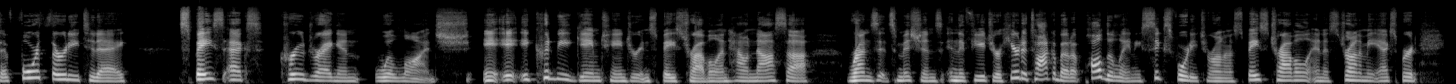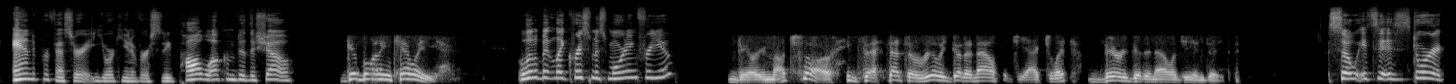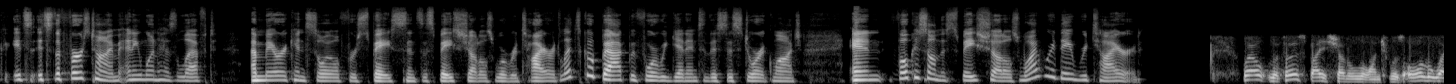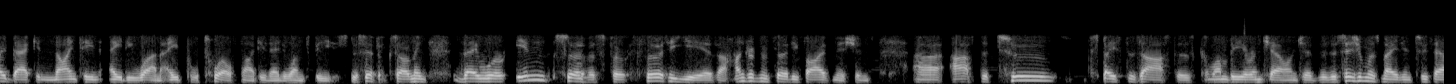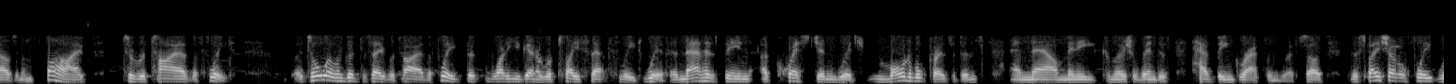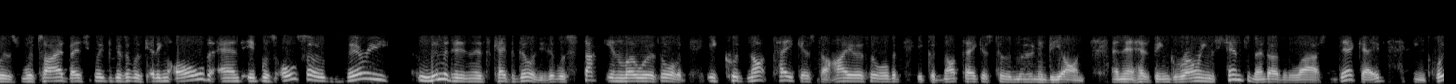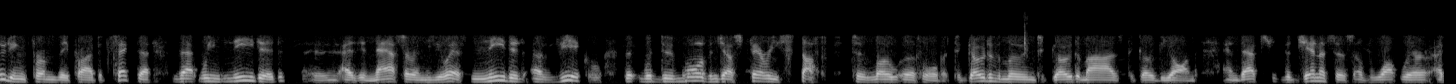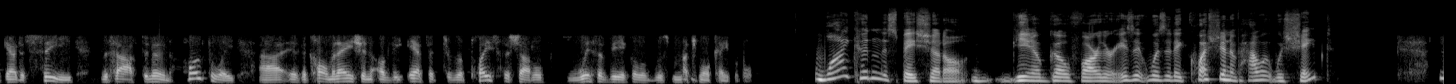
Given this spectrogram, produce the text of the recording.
At 4:30 today, SpaceX Crew Dragon will launch. It, it, it could be a game changer in space travel and how NASA runs its missions in the future. Here to talk about it, Paul Delaney, 640 Toronto space travel and astronomy expert and a professor at York University. Paul, welcome to the show. Good morning, Kelly. A little bit like Christmas morning for you? Very much so. That's a really good analogy, actually. Very good analogy indeed. So it's historic. It's it's the first time anyone has left American soil for space since the space shuttles were retired. Let's go back before we get into this historic launch and focus on the space shuttles. Why were they retired? Well, the first space shuttle launch was all the way back in 1981, April 12, 1981 to be specific. So, I mean, they were in service for 30 years, 135 missions. Uh, after two space disasters, Columbia and Challenger, the decision was made in 2005 to retire the fleet it's all well and good to say retire the fleet, but what are you going to replace that fleet with? And that has been a question which multiple presidents and now many commercial vendors have been grappling with. So the space shuttle fleet was retired basically because it was getting old and it was also very limited in its capabilities. It was stuck in low Earth orbit. It could not take us to high Earth orbit. It could not take us to the moon and beyond. And there has been growing sentiment over the last decade, including from the private sector, that we needed, uh, as in NASA and the US, needed a vehicle that would do more than just ferry stuff to low Earth orbit, to go to the moon, to go to Mars, to go beyond. And that's the genesis of what we're uh, going to see this afternoon. Hopefully, uh, is the culmination of the effort to replace the shuttle with a vehicle that was much more capable. Why couldn't the space shuttle, you know, go farther? Is it was it a question of how it was shaped?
